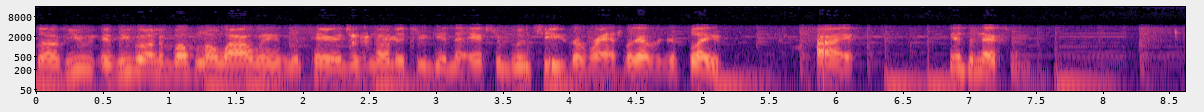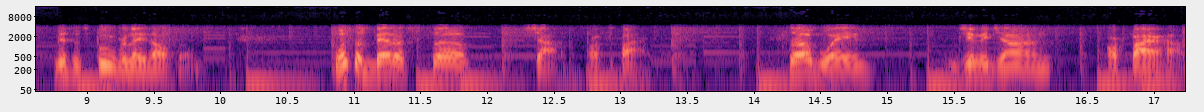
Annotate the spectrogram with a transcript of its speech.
So if you if you go into Buffalo Wild Wings with Terry, just know that you're getting the extra blue cheese or ranch, whatever's your flavor. All right. Here's the next one. This is food related also. What's a better sub shop or spot? Subway, Jimmy John's, or Firehouse?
